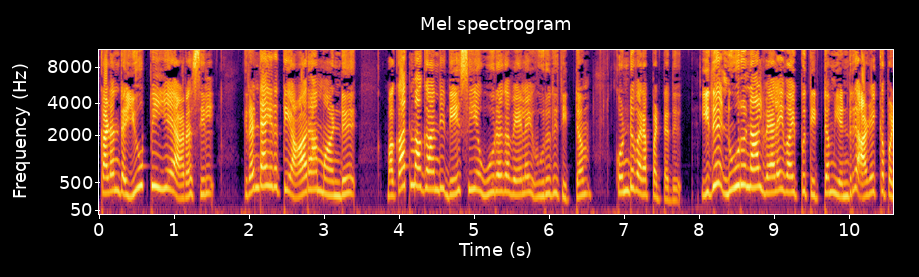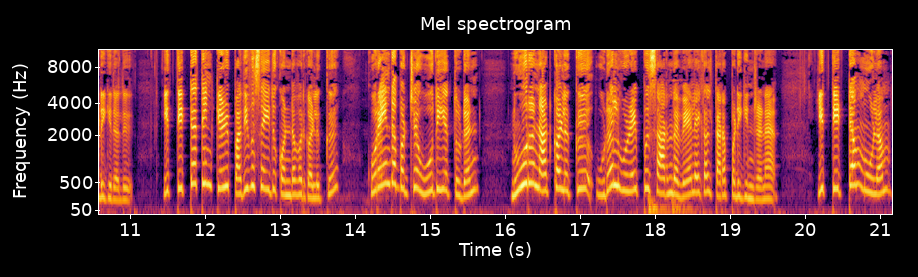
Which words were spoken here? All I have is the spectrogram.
கடந்த யுபிஏ அரசில் இரண்டாயிரத்தி ஆறாம் ஆண்டு மகாத்மா காந்தி தேசிய ஊரக வேலை உறுதி திட்டம் கொண்டு வரப்பட்டது இது நூறு நாள் வேலைவாய்ப்பு திட்டம் என்று அழைக்கப்படுகிறது. இத்திட்டத்தின் கீழ் பதிவு செய்து கொண்டவர்களுக்கு குறைந்தபட்ச ஊதியத்துடன் நூறு நாட்களுக்கு உடல் உழைப்பு சார்ந்த வேலைகள் தரப்படுகின்றன. இத்திட்டம் மூலம்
